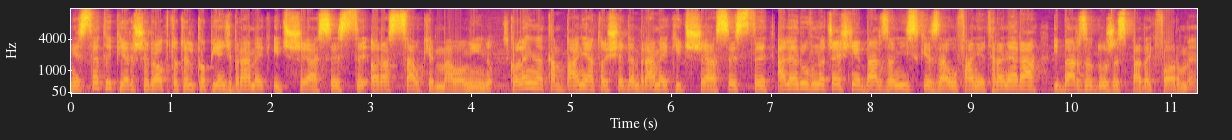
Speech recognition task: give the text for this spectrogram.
Niestety pierwszy rok to tylko 5 bramek i 3 asysty oraz całkiem mało minut. Kolejna kampania to 7 bramek i 3 asysty, ale równocześnie bardzo niskie zaufanie trenera i bardzo duży spadek formy.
